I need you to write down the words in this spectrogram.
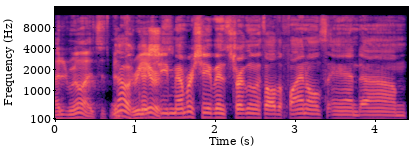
I didn't realize it's been no, three years. She remember she had been struggling with all the finals, and um,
